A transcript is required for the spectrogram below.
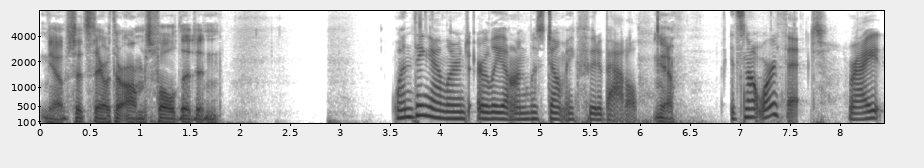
you know, sits there with their arms folded and, One thing I learned early on was don't make food a battle. yeah. It's not worth it, right?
